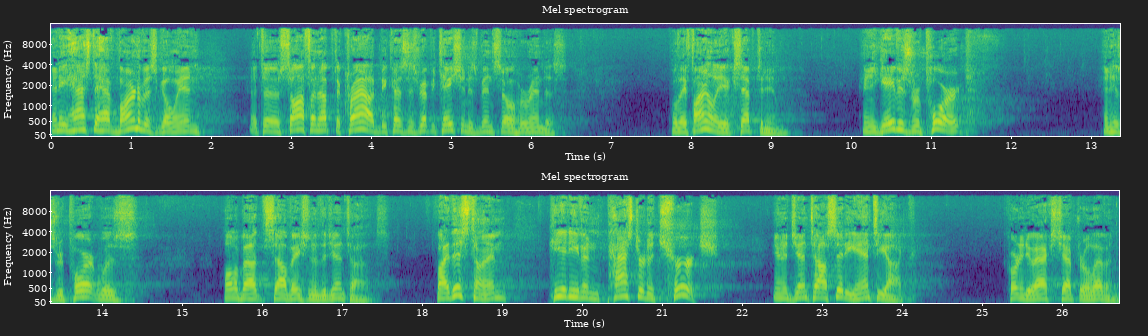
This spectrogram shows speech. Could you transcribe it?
And he has to have Barnabas go in to soften up the crowd because his reputation has been so horrendous. Well, they finally accepted him. And he gave his report, and his report was all about salvation of the Gentiles. By this time, he had even pastored a church in a Gentile city, Antioch, according to Acts chapter 11.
